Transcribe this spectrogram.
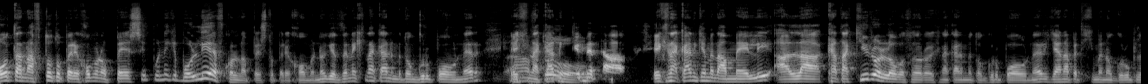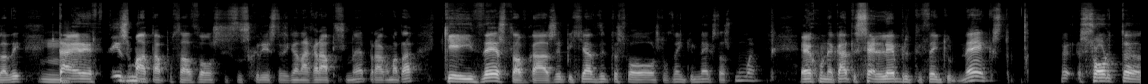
όταν αυτό το περιεχόμενο πέσει, που είναι και πολύ εύκολο να πέσει το περιεχόμενο, γιατί δεν έχει να κάνει με τον group owner, έχει να, κάνει και με τα, έχει να κάνει και με τα μέλη, αλλά κατά κύριο λόγο θεωρώ έχει να κάνει με τον group owner για ένα πετυχημένο group, δηλαδή τα ερεθίσματα που θα δώσει στους χρήστες για να γράψουν ε, πράγματα και οι ιδέες που θα βγάζει, π.χ. αν δείτε στο, στο Thank You Next ας πούμε, έχουν κάτι Celebrity Thank You Next, ε, Short ε,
